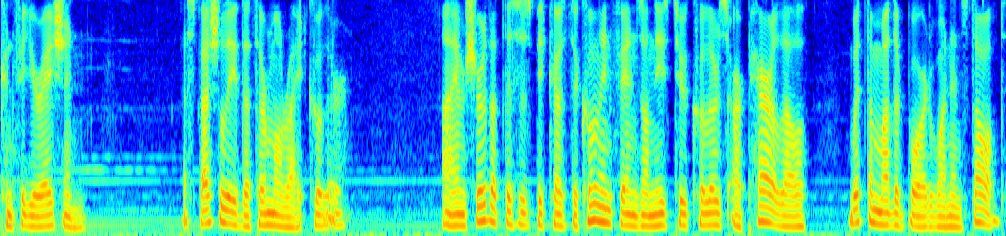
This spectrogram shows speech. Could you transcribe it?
configuration, especially the Thermalright cooler. I am sure that this is because the cooling fins on these two coolers are parallel with the motherboard when installed.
